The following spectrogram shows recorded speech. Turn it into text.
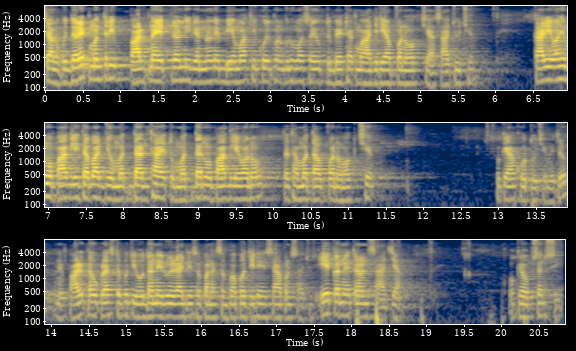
ચાલો કે દરેક મંત્રી ભારતના એટર્ની જનરલને બેમાંથી કોઈ પણ ગૃહમાં સંયુક્ત બેઠકમાં હાજરી આપવાનો હક છે, આ સાચું છે. કાર્યવાહીમાં ભાગ લીધા બાદ જો મતદાન થાય, તો મતદાનમાં ભાગ લેવાનો તથા મત આપવાનો હક છે. ઓકે, આ ખોટું છે મિત્રો. અને ભારતના ઉપરાષ્ટ્રપતિ હોદ્દાની રાજ્યસભાના સભાપતિ રહેશે, આ પણ સાચું છે. એક અને ત્રણ સાચા. ઓકે ઓપ્શન સી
